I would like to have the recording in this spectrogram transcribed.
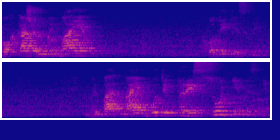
Бог каже, ми маємо ходити з ним. Ми маємо бути присутніми з ним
